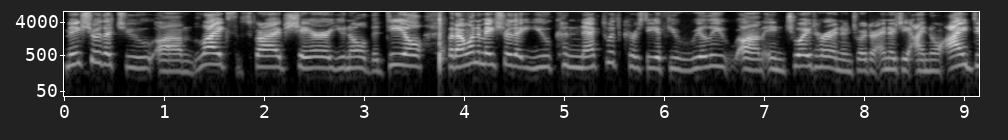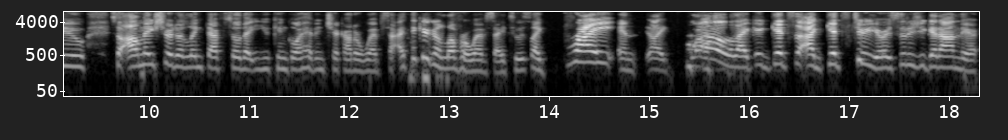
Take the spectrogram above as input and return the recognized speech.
Make sure that you um, like, subscribe, share, you know the deal. But I want to make sure that you connect with Kirsty if you really um, enjoyed her and enjoyed her energy. I know I do. So I'll make sure to link that so that you can go ahead and check out her website. I think you're going to love her website too. It's like bright and like, whoa, like it gets, uh, gets to you as soon as you get on there.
